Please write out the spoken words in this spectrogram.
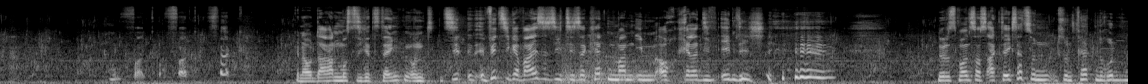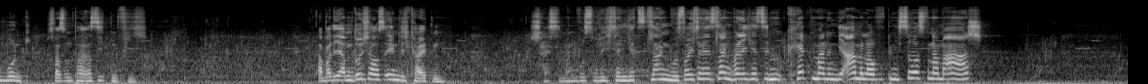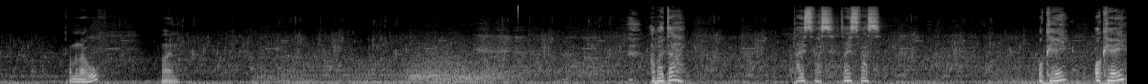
Oh fuck, oh fuck, oh fuck. Genau daran musste ich jetzt denken und witzigerweise sieht dieser Kettenmann ihm auch relativ ähnlich. Nur das Monster aus Akte X hat so einen, so einen fetten, runden Mund. Das war so ein Parasitenviech. Aber die haben durchaus Ähnlichkeiten. Scheiße, Mann, wo soll ich denn jetzt lang? Wo soll ich denn jetzt lang? Wenn ich jetzt dem Kettenmann in die Arme laufe, bin ich sowas von am Arsch. Kann man da hoch? Nein. Aber da. Da ist was. Da ist was. Okay. Okay.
